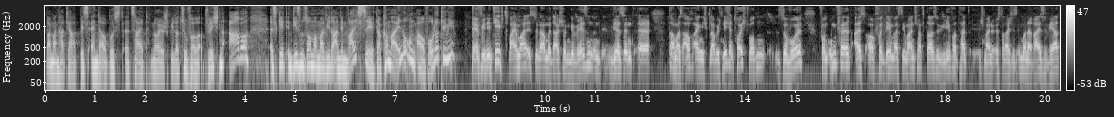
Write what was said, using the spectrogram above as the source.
weil man hat ja bis Ende August äh, Zeit, neue Spieler zu verpflichten. Aber es geht in diesem Sommer mal wieder an den Waldsee. Da kommen Erinnerungen auf, oder Timmy? Definitiv, zweimal ist Dynamo da schon gewesen und wir sind äh, damals auch eigentlich, glaube ich, nicht enttäuscht worden, sowohl vom Umfeld als auch von dem, was die Mannschaft da so geliefert hat. Ich meine, Österreich ist immer eine Reise wert.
